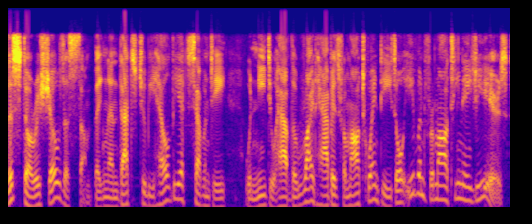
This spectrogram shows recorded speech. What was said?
This story shows us something and that's to be healthy at 70, we need to have the right habits from our 20s or even from our teenage years.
